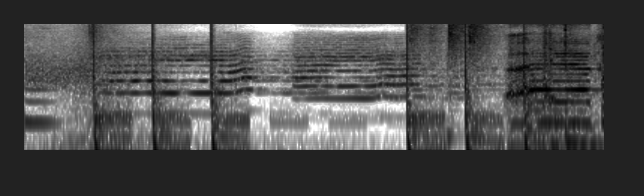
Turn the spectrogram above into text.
I, got.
